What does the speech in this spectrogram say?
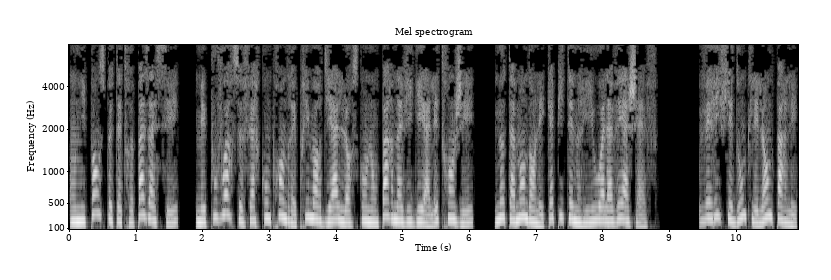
On n'y pense peut-être pas assez, mais pouvoir se faire comprendre est primordial lorsqu'on l'on part naviguer à l'étranger, notamment dans les capitaineries ou à la VHF. Vérifiez donc les langues parlées.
